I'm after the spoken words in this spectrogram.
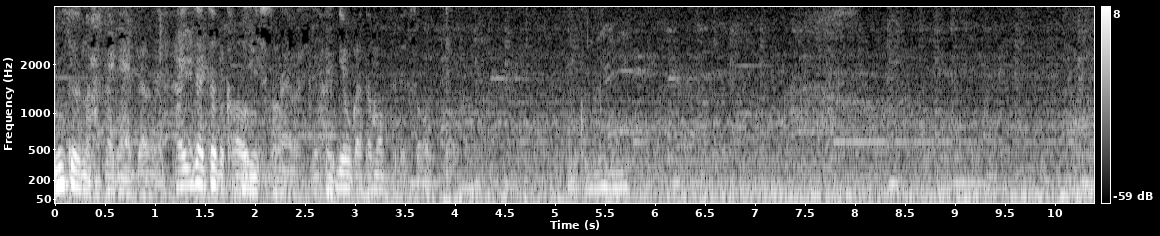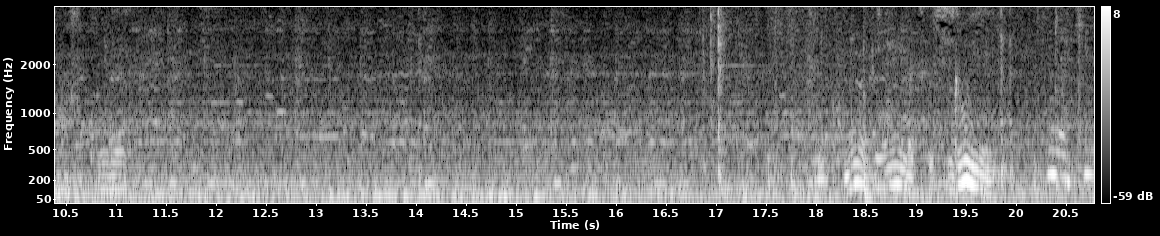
2キロの測りない。やつだねはいじゃあちょっと顔見せてもらいますね、はい、両肩持ってでそーそう目の表面がちょっと白いもう急に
